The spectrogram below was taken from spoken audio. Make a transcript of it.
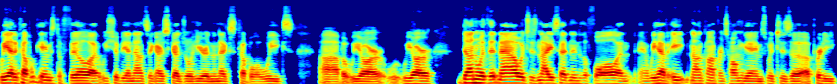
we had a couple games to fill. Uh, we should be announcing our schedule here in the next couple of weeks, uh, but we are we are done with it now, which is nice heading into the fall, and and we have eight non-conference home games, which is a, a pretty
